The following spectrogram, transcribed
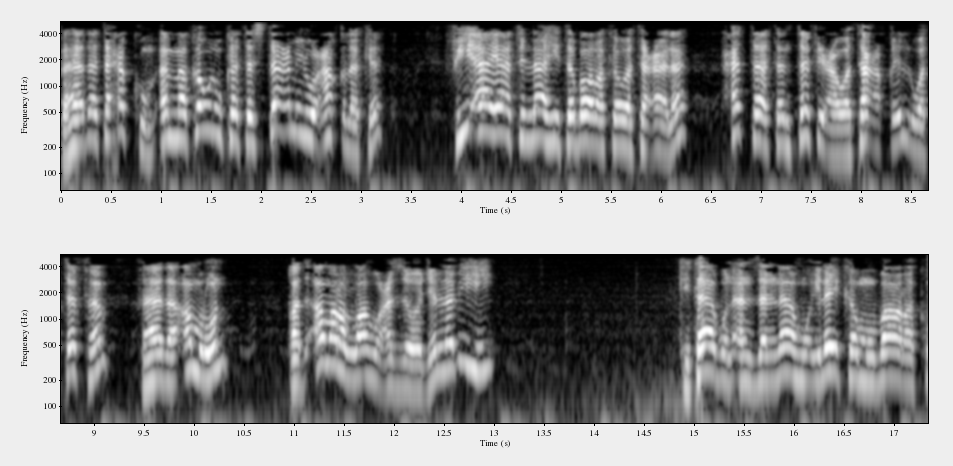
فهذا تحكم. أما كونك تستعمل عقلك في آيات الله تبارك وتعالى حتى تنتفع وتعقل وتفهم فهذا أمر قد أمر الله عز وجل به. كتاب أنزلناه إليك مبارك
